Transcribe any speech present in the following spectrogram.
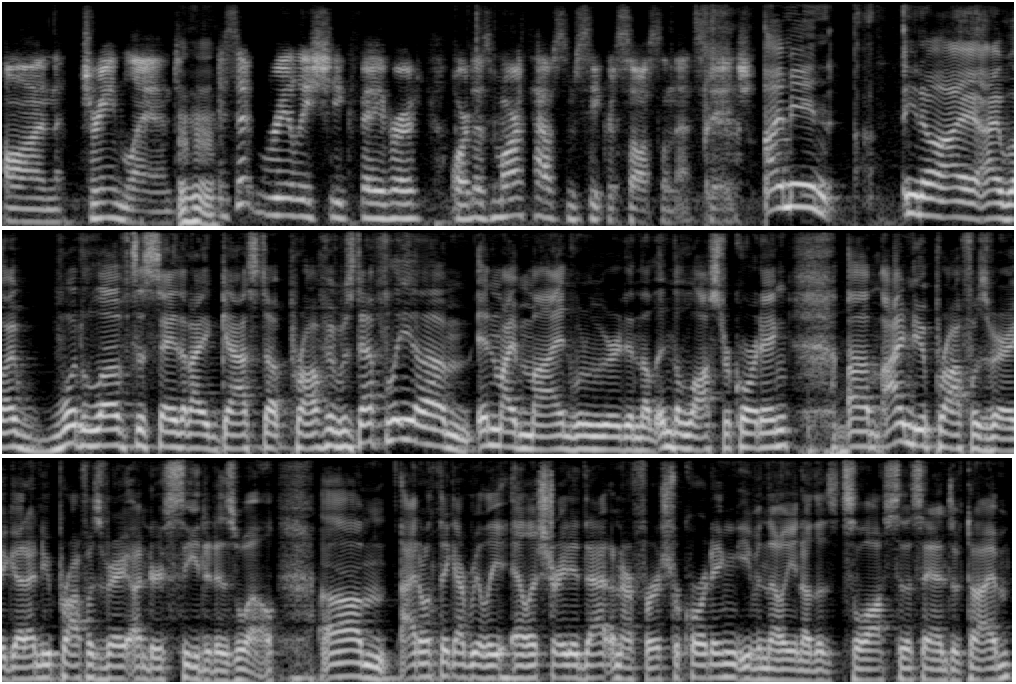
on Dreamland, Mhm. is it really Sheik favored, or does Marth have some secret sauce on that stage? I mean, you know, I, I I would love to say that I gassed up Prof. It was definitely um in my mind when we were in the in the Lost recording. Um, I knew Prof was very good. I knew Prof was very underseeded as well. Um, I don't think I really illustrated that in our first recording, even though you know it's lost to the sands of time.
